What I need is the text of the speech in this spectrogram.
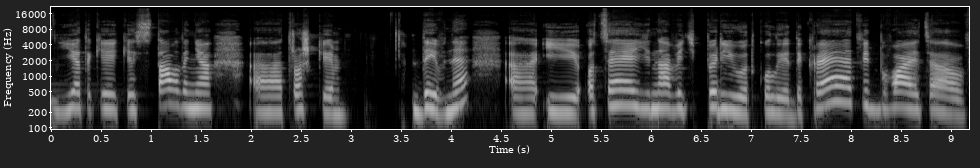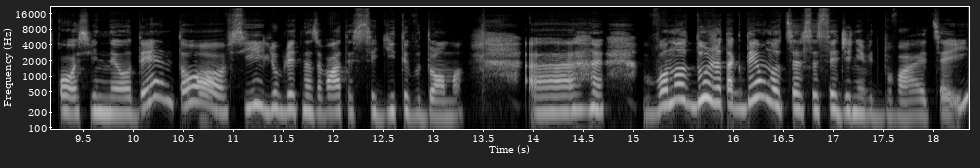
є таке якесь ставлення трошки дивне. Е, І оцей навіть період, коли декрет відбувається, в когось він не один, то всі люблять називати сидіти вдома. Е, Воно дуже так дивно, це все сидження відбувається. І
